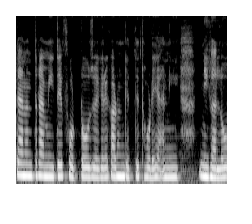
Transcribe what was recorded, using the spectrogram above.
त्यानंतर आम्ही इथे फोटोज वगैरे काढून घेतले थोडे आणि निघालो.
